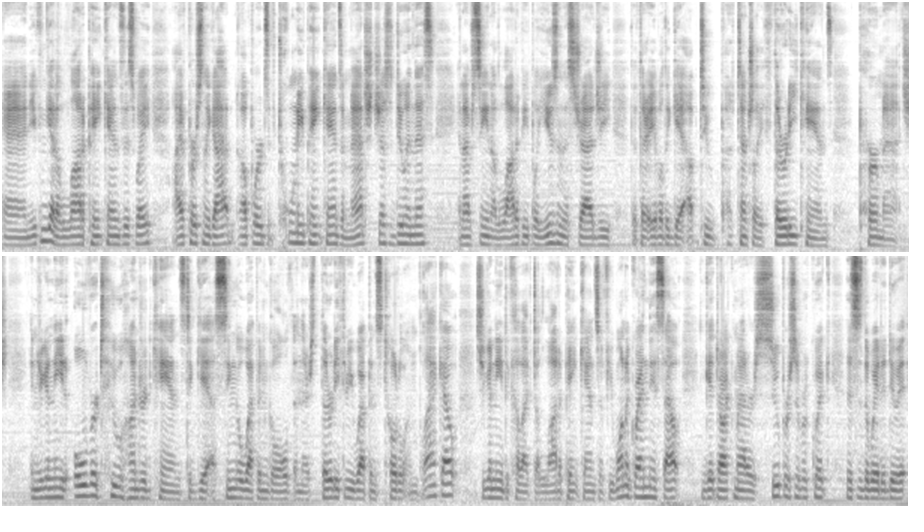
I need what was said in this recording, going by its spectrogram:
and you can get a lot of paint cans this way. I've personally got upwards of 20 paint cans a match just doing this, and I've seen a lot of people using this strategy that they're able to get up to potentially 30 cans per match and you're going to need over 200 cans to get a single weapon gold, and there's 33 weapons total in Blackout, so you're going to need to collect a lot of paint cans. So if you want to grind this out and get Dark Matter super, super quick, this is the way to do it.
